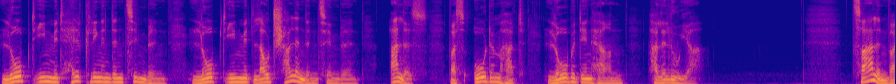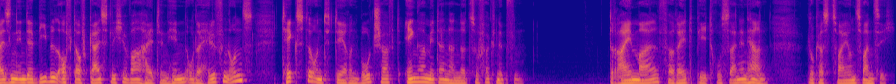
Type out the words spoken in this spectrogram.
lobt ihn mit hellklingenden Zimbeln, lobt ihn mit laut schallenden Zimbeln. Alles, was Odem hat, lobe den Herrn. Halleluja. Zahlen weisen in der Bibel oft auf geistliche Wahrheiten hin oder helfen uns, Texte und deren Botschaft enger miteinander zu verknüpfen. Dreimal verrät Petrus seinen Herrn. Lukas 22.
